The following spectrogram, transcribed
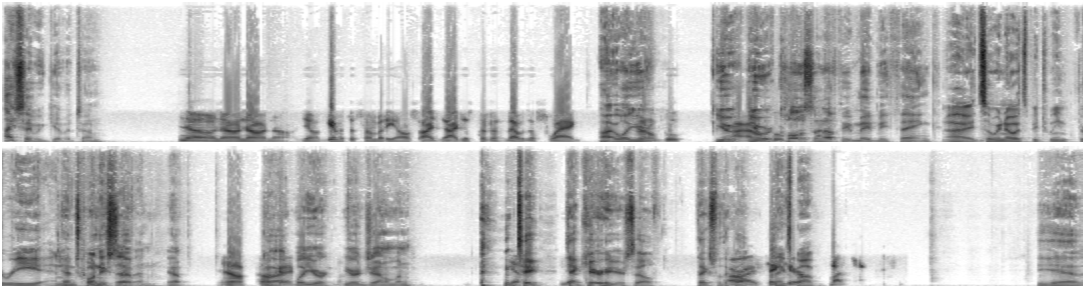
I say we give it to him. No, no, no, no. You know, give it to somebody else. I, I just took a. That was a swag. All right, well, you're don't go. you I you don't were go- close enough that you made me think. All right, so we know it's between three and, And 27. twenty-seven. Yep. Yeah. Okay. right. Well, you're you're a gentleman. Yes, take yes. take care of yourself. Thanks for the call. All right. Take Thanks, care. Bob. Bye. Yeah.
